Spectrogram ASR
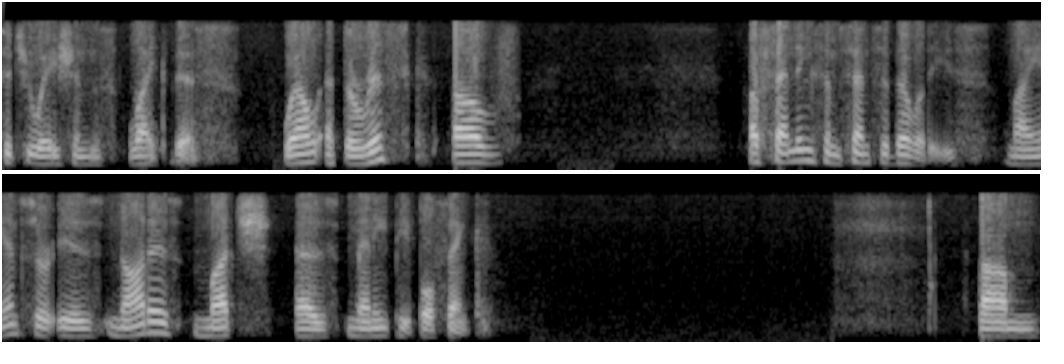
situations like this? Well, at the risk of offending some sensibilities, my answer is not as much as many people think. Um,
